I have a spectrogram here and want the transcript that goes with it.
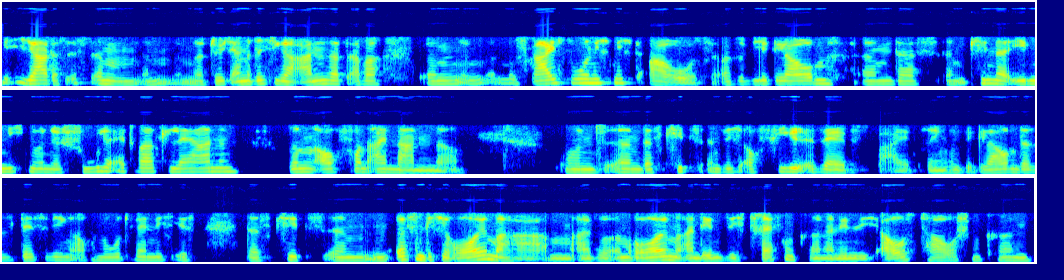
Ja, das ist ähm, ähm, natürlich ein richtiger Ansatz, aber ähm, es reicht wohl nicht, nicht aus. Also wir glauben, ähm, dass ähm, Kinder eben nicht nur in der Schule etwas lernen, sondern auch voneinander. Und ähm, dass Kids sich auch viel selbst beibringen. Und wir glauben, dass es deswegen auch notwendig ist, dass Kids öffentliche Räume haben, also Räume, an denen sie sich treffen können, an denen sie sich austauschen können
